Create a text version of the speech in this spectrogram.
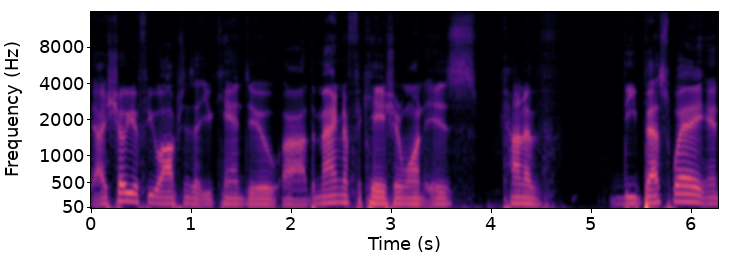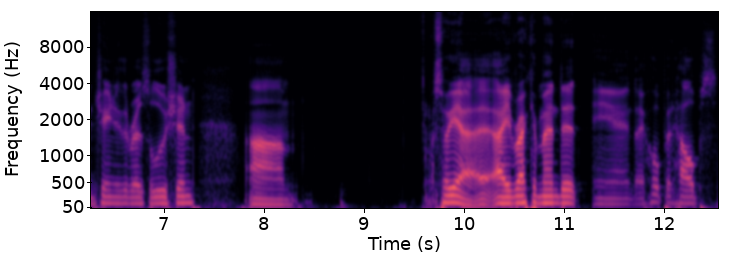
I show you a few options that you can do. Uh, the magnification one is kind of the best way and changing the resolution. Um, so yeah, I, I recommend it, and I hope it helps.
